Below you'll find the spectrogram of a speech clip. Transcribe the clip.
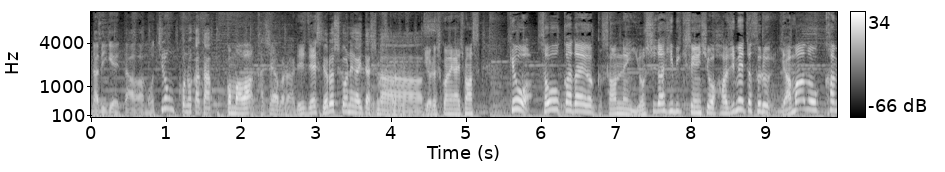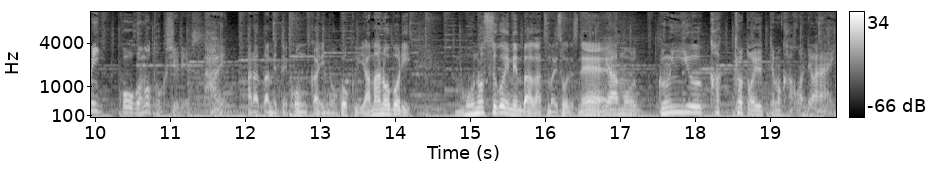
ナビゲーターはもちろんこの方。こんばんは柏原理です。よろしくお願いいたします。よろしくお願いします今日は創価大学3年吉田響選手をはじめとする山の神候補の特集です。はい。改めて今回の5区山登りものすごいメンバーが集まりそうですね。いやもう群雄割拠と言っても過言ではない。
